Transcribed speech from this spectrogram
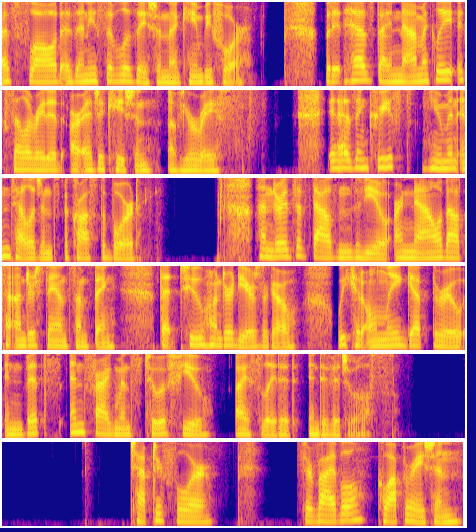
as flawed as any civilization that came before. But it has dynamically accelerated our education of your race. It has increased human intelligence across the board Hundreds of thousands of you are now about to understand something that 200 years ago we could only get through in bits and fragments to a few isolated individuals. Chapter 4 Survival, Cooperation,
